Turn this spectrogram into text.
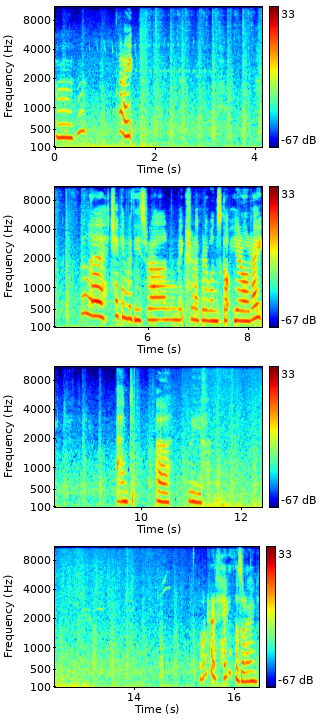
Mm-hmm. Alright. Check in with Isran, make sure everyone's got here alright. And, uh, leave. I wonder if Higgitha's around.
